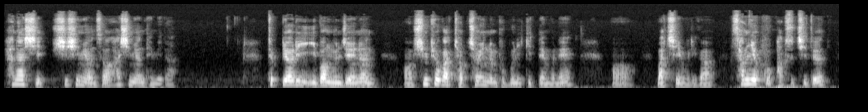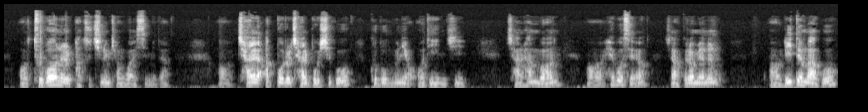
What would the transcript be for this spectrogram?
하나씩 쉬시면서 하시면 됩니다. 특별히 이번 문제에는 어, 쉼표가 겹쳐 있는 부분이 있기 때문에 어, 마치 우리가 369 박수 치듯 어, 두 번을 박수 치는 경우가 있습니다. 어, 잘 악보를 잘 보시고 그 부분이 어디인지 잘 한번 어, 해보세요. 자 그러면은 어, 리듬하고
